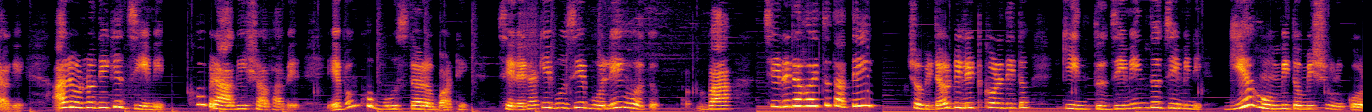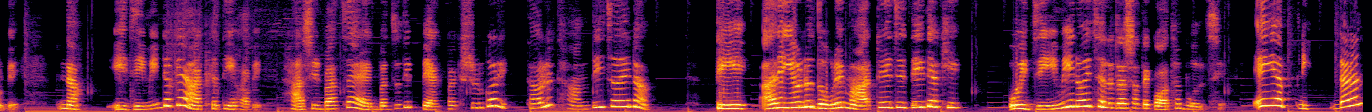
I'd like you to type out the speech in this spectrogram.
রাগে। আর অন্যদিকে জিমি খুব রাগী স্বভাবের এবং খুব বুঝতারও বটে। ছেলেটাকে বুঝিয়ে বলেই হতো, বা, ছেলেটা হয়তো তাতেই ছবিটাও ডিলিট করে দিত। কিন্তু জিমিন তো জিমিনি, গিয়ে হম্বি তমি শুরু করবে। না, এই জিমিনটাকে আটকাতে হবে। হাসির বাচ্চা একবার যদি প্যাক প্যাক শুরু করে, তাহলে থামতেই চায় না। তে, আর ইউনো দৌড়ে মাঠে যেতেই দেখি। ওই জিমিন ওই ছেলেটার সাথে কথা বলছে। এই আপনি দাঁড়ান।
